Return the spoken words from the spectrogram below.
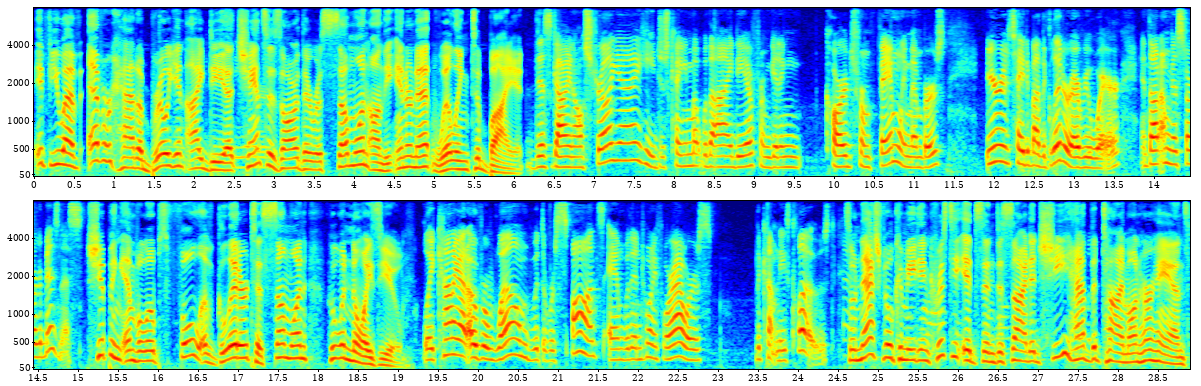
If you have ever had a brilliant idea, chances are there is someone on the internet willing to buy it. This guy in Australia, he just came up with an idea from getting cards from family members irritated by the glitter everywhere and thought I'm going to start a business. Shipping envelopes full of glitter to someone who annoys you. Well, he kind of got overwhelmed with the response and within 24 hours the company's closed. So Nashville comedian Christy Idson decided she had the time on her hands.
